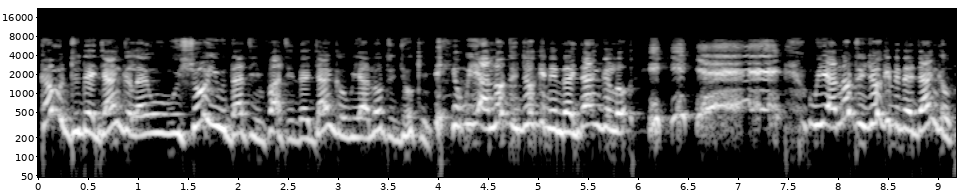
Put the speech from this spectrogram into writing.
come to the jungle, and we will show you that. In fact, in the jungle, we are not joking. we are not joking in the jungle. Oh. we are not joking in the jungle.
